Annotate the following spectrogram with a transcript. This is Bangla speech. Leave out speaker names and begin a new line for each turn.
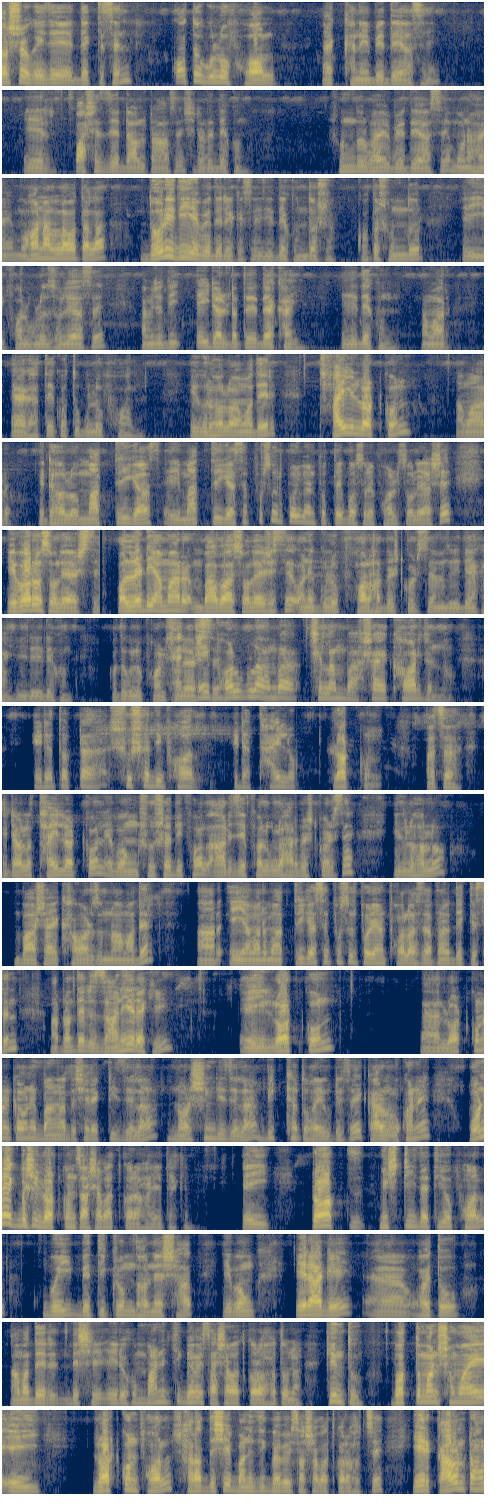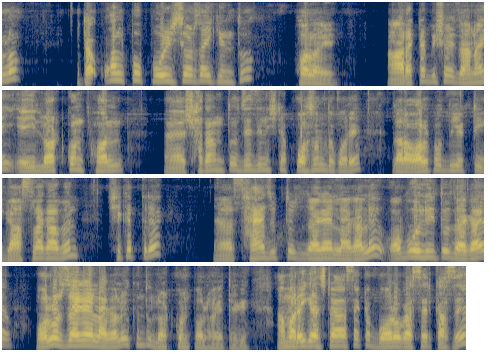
দর্শক, এই যে দেখতেছেন, কতগুলো ফল একখানে বেঁধে আছে। এর পাশে যে ডালটা আছে, সেটাতে দেখুন, সুন্দরভাবে বেঁধে আছে। মনে হয় মহান আল্লাহ তালা দড়ি দিয়ে বেঁধে রেখেছে। এই যে দেখুন দর্শক, কত সুন্দর এই ফলগুলো ঝুলে আছে। আমি যদি এই ডালটাতে দেখাই, এই যে দেখুন, আমার এক হাতে কতগুলো ফল। এগুলো হলো আমাদের থাই লটকন, আমার এটা হলো মাতৃ গাছ এই মাতৃ গাছে প্রচুর পরিমাণ প্রত্যেক বছরে ফল চলে আসে এবারও চলে আসছে। অলরেডি আমার বাবা চলে এসেছে অনেকগুলো ফল হারভেস্ট করছে আমি যদি দেখাই এই যে দেখুন কতগুলো ফল চলে
হ্যাঁ, এই
আসছে।
ফলগুলো আমরা ছিলাম বাসায় খাওয়ার জন্য। এটা তো একটা সুস্বাদু ফল এটা থাই লট- লটকন।
আচ্ছা এটা হলো থাই লটকন এবং সুস্বাদু ফল। আর যে ফলগুলো হারভেস্ট করছে এগুলো হলো বাসায় খাওয়ার জন্য আমাদের আর এই আমার মাতৃগাছে প্রচুর পরিমাণ ফল আছে, আপনারা দেখতেছেন। আপনাদের জানিয়ে রাখি, এই লটকন লটকনের কারণে বাংলাদেশের একটি জেলা, নরসিংদী জেলা, বিখ্যাত হয়ে উঠেছে। কারণ ওখানে অনেক বেশি লটকন চাষাবাদ করা হয়ে থাকে। এই টক মিষ্টি জাতীয় ফল খুবই ব্যতিক্রম ধরনের স্বাদ এবং এর আগে হয়তো আমাদের দেশে এইরকম বাণিজ্যিকভাবে চাষাবাদ করা হতো না। কিন্তু বর্তমান সময়ে এই লটকন ফল সারা দেশে বাণিজ্যিকভাবে চাষাবাদ করা হচ্ছে। এর কারণটা হলো, এটা অল্প পরিচর্যায় কিন্তু ফল হয়। আর একটা বিষয় জানাই, এই লটকন ফল সাধারণত যে জিনিসটা পছন্দ করে, যারা অল্প দুই একটি গাছ লাগাবেন, সেক্ষেত্রে ছায়াযুক্ত জায়গায় লাগালে, অবহেলিত জায়গায়, অলস জায়গায় লাগালেও কিন্তু লটকন ফল হয়ে থাকে। আমার এই গাছটা আছে একটা বড় গাছের কাছে,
